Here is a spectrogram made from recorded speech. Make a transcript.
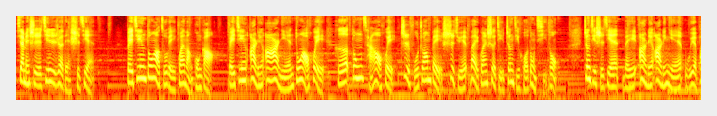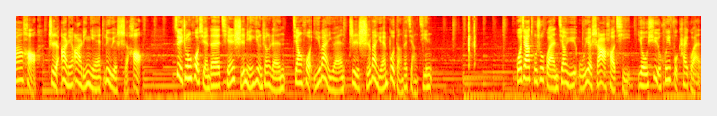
下面是今日热点事件：北京冬奥组委官网公告。北京2022年冬奥会和冬残奥会制服装备视觉外观设计征集活动启动，征集时间为2020年5月8号至2020年6月10号。最终获选的前十名应征人将获一万元至十万元不等的奖金。国家图书馆将于5月12号起有序恢复开馆，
